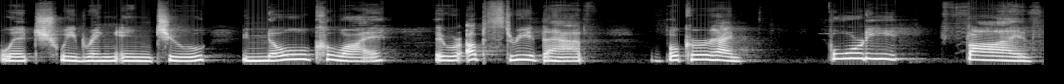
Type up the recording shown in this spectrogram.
Which we bring into no Kawhi. They were up three at the half. Booker had 45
